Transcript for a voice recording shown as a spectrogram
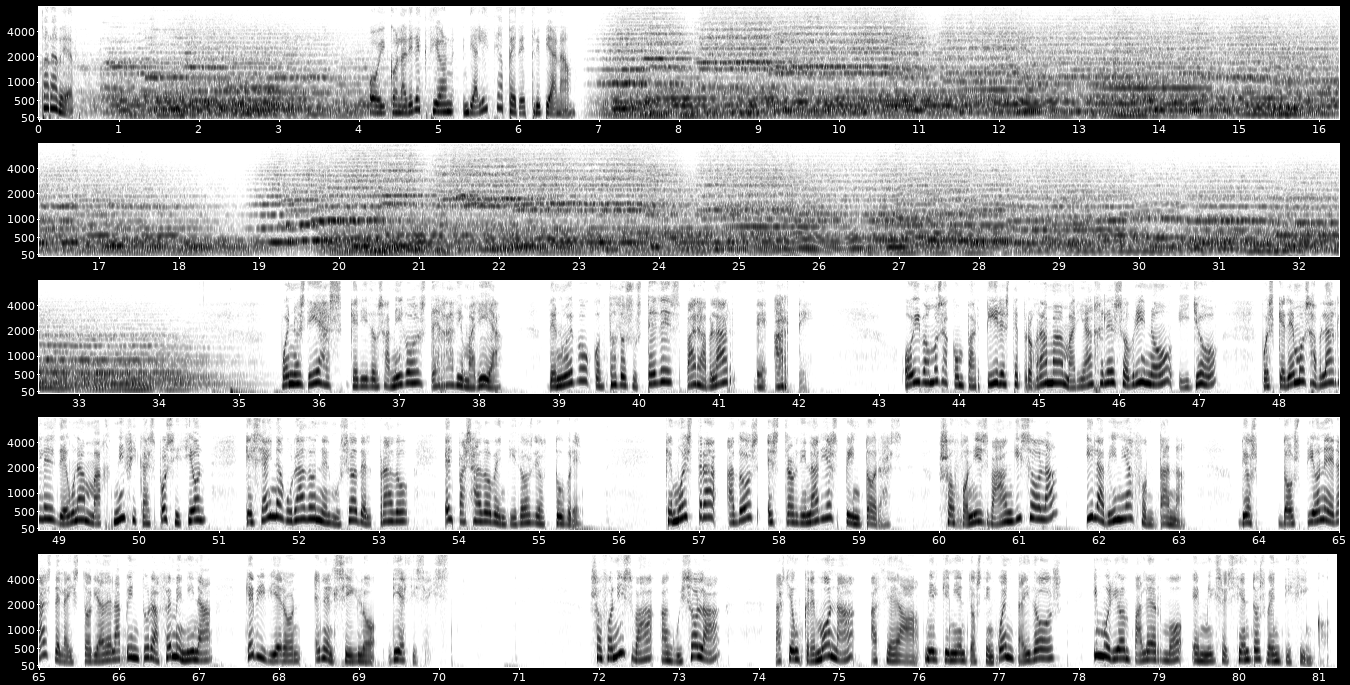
Para Ver. Hoy con la dirección de Alicia Pérez Tripiana. Buenos días, queridos amigos de Radio María. De nuevo con todos ustedes para hablar de arte. Hoy vamos a compartir este programa María Ángeles Sobrino y yo, pues queremos hablarles de una magnífica exposición que se ha inaugurado en el Museo del Prado el pasado 22 de octubre, que muestra a dos extraordinarias pintoras, Sofonisba Anguisola y Lavinia Fontana, Dios dos pioneras de la historia de la pintura femenina que vivieron en el siglo XVI. Sofonisba Anguisola nació en Cremona hacia 1552 y murió en Palermo en 1625.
